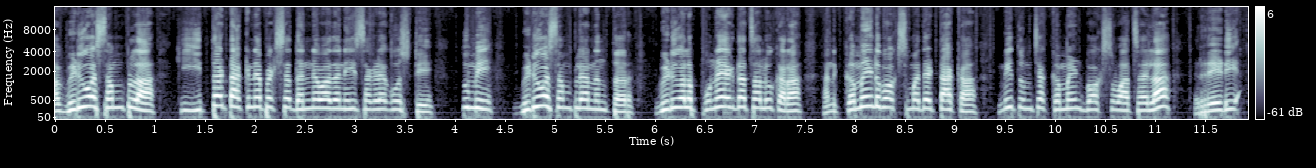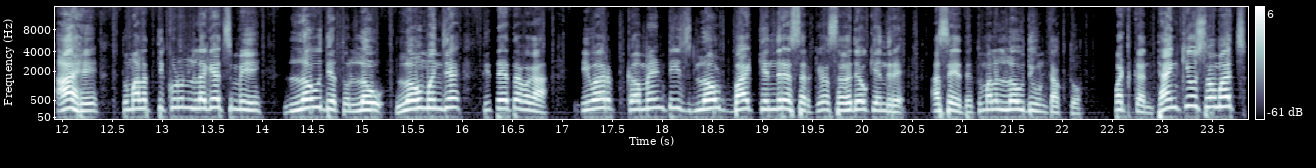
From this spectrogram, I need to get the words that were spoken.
हा व्हिडिओ संपला की इथं टाकण्यापेक्षा धन्यवाद आणि ही सगळ्या गोष्टी. तुम्ही व्हिडिओ संपल्यानंतर व्हिडिओला पुन्हा एकदा चालू करा आणि कमेंट बॉक्समध्ये टाका. मी तुमच्या कमेंट बॉक्स वाचायला रेडी आहे. तुम्हाला तिकडून लगेच मी लव देतो. लव लव म्हणजे तिथे येतं बघा your comment is love by Kendre sir किंवा सहदेव केंद्रे असे येते तुम्हाला लव देऊन टाकतो. पटकन. Thank you so much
